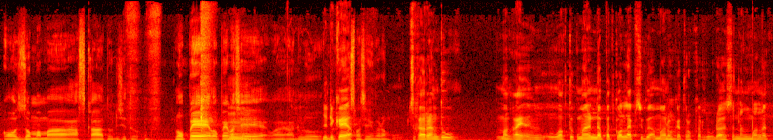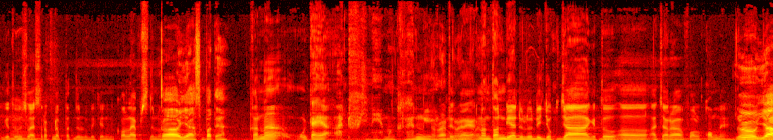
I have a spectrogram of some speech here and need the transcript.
Ozom sama Aska tuh di situ. Lope, Lope masih wah, dulu. jadi kayak masih bareng. sekarang tuh makanya waktu kemarin dapat collabs juga sama Rocket Rocker tuh udah seneng banget gitu Slash Rock dapat dulu bikin collabs dulu Oh iya sempat ya. karena kayak aduh ini emang keren nih Keren, gitu keren, kayak nonton dia dulu di Jogja gitu eh, acara Volcom ya Oh ya,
